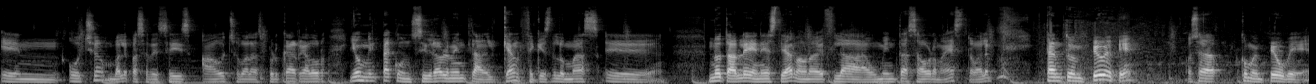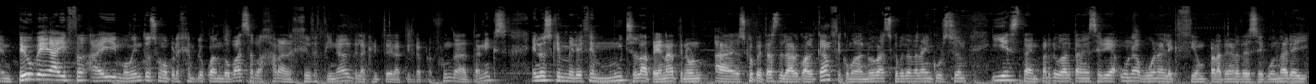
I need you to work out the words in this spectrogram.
en 8, ¿vale? Pasa de 6 a 8 balas por cargador y aumenta considerablemente el alcance, que es de lo más eh, notable en este arma, una vez la aumentas a hora maestra, ¿vale? Tanto en PvP o sea, como en PvE. En PvE hay, hay, momentos como por ejemplo cuando vas a bajar al jefe final de la cripta de la piedra profunda, Tanix, en los que merece mucho la pena tener escopetas de largo alcance, como la nueva escopeta de la incursión, y esta en particular también sería una buena elección para tener de secundaria y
